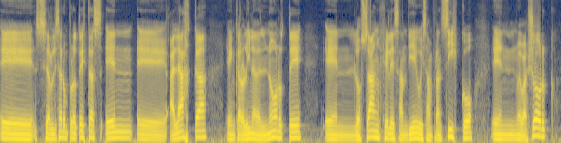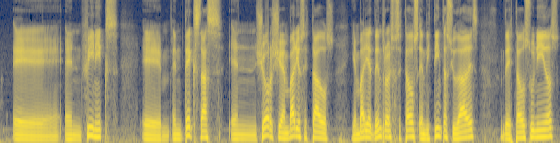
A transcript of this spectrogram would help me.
Eh, se realizaron protestas en eh, Alaska, en Carolina del Norte, en Los Ángeles, San Diego y San Francisco, en Nueva York, en Phoenix, en Texas, en Georgia, en varios estados y en varias, dentro de esos estados, en distintas ciudades de Estados Unidos,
